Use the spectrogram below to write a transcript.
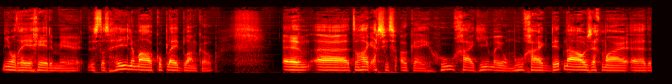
Niemand reageerde meer. Dus dat was helemaal compleet blanco. En eh, toen had ik echt zoiets van, oké, hoe ga ik hiermee om? Hoe ga ik dit nou, zeg maar, eh, eh,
